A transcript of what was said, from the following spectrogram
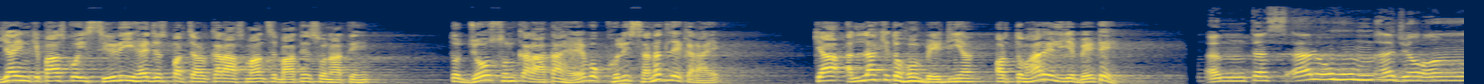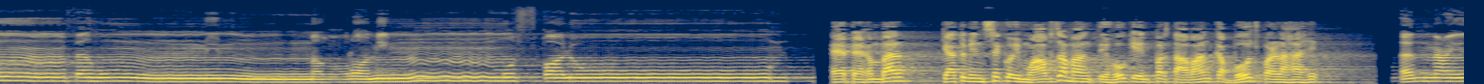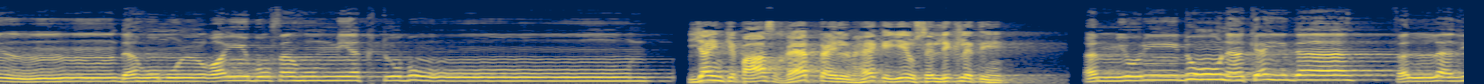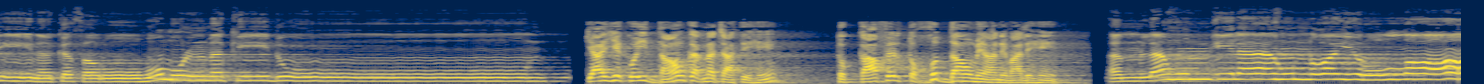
یا ان کے پاس کوئی سیڑھی ہے جس پر چڑھ کر آسمان سے باتیں سناتے ہیں تو جو سن کر آتا ہے وہ کھلی سند لے کر آئے کیا اللہ کی تو ہوں بیٹیاں اور تمہارے لیے بیٹے؟ أم تسألهم أجرا فهم من مغرم مثقلون اے پیغمبر کیا تم ان سے کوئی معاوضہ مانگتے ہو کہ ان پر تاوان کا بوجھ پڑ رہا ہے؟ أم عندهم الغيب فهم يكتبون یا ان کے پاس غیب کا علم ہے کہ یہ اسے لکھ لیتے ہیں۔ أم يريدون كيدا فالذين كفروا هم المكيدون۔ کیا یہ کوئی داؤں کرنا چاہتے ہیں؟ تو کافر تو خود داؤں میں آنے والے ہیں۔ أم لهم إله غير الله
